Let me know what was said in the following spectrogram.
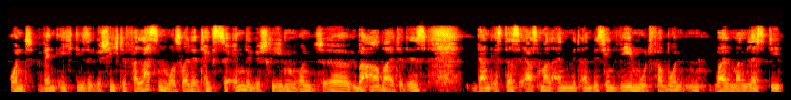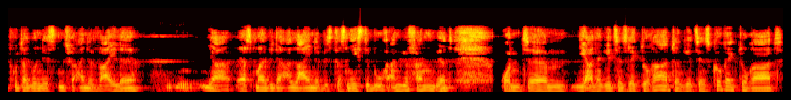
Und wenn ich diese Geschichte verlassen muss, weil der Text zu Ende geschrieben und äh, überarbeitet ist, dann ist das erstmal ein, mit ein bisschen Wehmut verbunden, weil man lässt die Protagonisten für eine Weile ja, erstmal wieder alleine, bis das nächste Buch angefangen wird. Und ähm, ja, dann geht's ins Lektorat, dann geht's ins Korrektorat.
